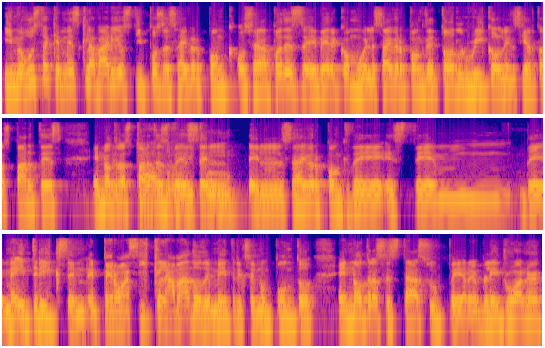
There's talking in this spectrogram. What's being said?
Y me gusta que mezcla varios tipos de cyberpunk. O sea, puedes eh, ver como el cyberpunk de Total Recall en ciertas partes, en otras partes ves el, el, cyberpunk de, este, mm, de Matrix, pero así clavado de Matrix en un punto. En otras está super Blade Runner.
